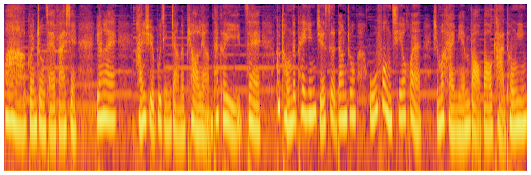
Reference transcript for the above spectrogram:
哇！观众才发现，原来。韩雪不仅长得漂亮，她可以在不同的配音角色当中无缝切换，什么海绵宝宝、卡通音，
